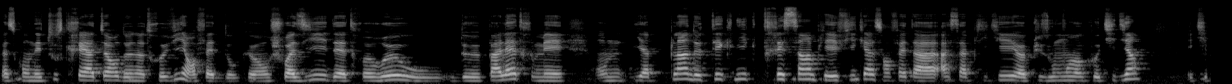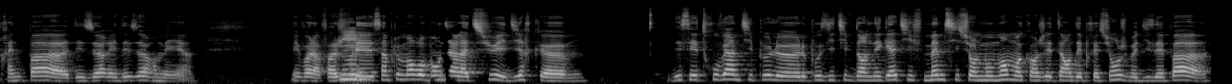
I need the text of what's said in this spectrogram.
parce qu'on est tous créateurs de notre vie en fait. Donc euh, on choisit d'être heureux ou de pas l'être, mais il y a plein de techniques très simples et efficaces en fait à, s'appliquer euh, plus ou moins au quotidien et qui prennent pas euh, des heures et des heures. Mais, mais voilà, enfin je mm. voulais simplement rebondir là-dessus et dire que d'essayer de trouver un petit peu le, positif dans le négatif, même si sur le moment, moi, quand j'étais en dépression, je me disais pas,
